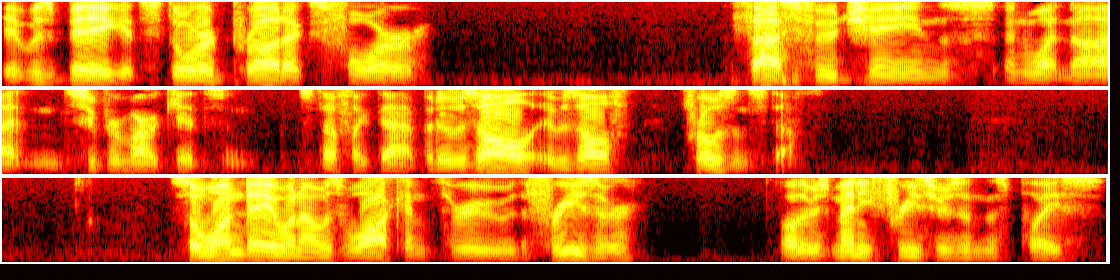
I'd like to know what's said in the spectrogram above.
it was big. It stored products for fast food chains and whatnot, and supermarkets and stuff like that. But it was all it was all frozen stuff. So one day when I was walking through the freezer, well, there's many freezers in this place,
